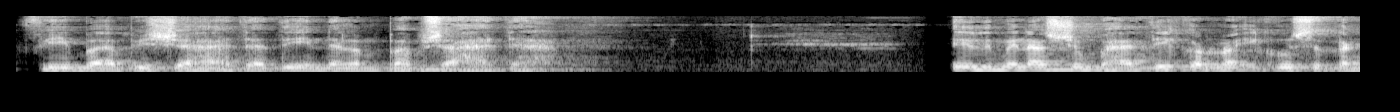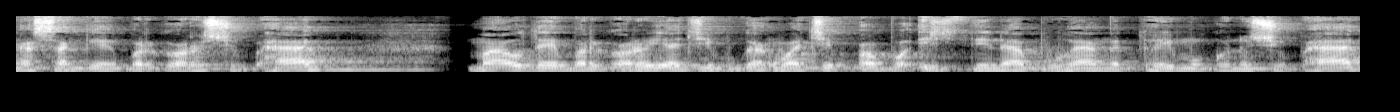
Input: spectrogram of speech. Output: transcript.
fi babi syahadati dalam bab syahadah. Idmina syubhati karena iku setengah sangking perkara syubhat mau te perkara yajib kang wajib opo ijtinabuha ngedoi mengkono syubhat.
